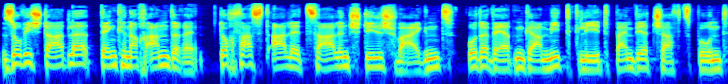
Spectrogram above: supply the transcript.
So wie Stadler denken auch andere, doch fast alle zahlen stillschweigend oder werden gar Mitglied beim Wirtschaftsbund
